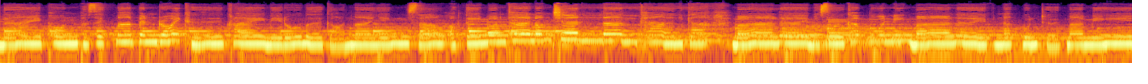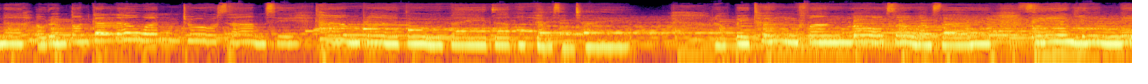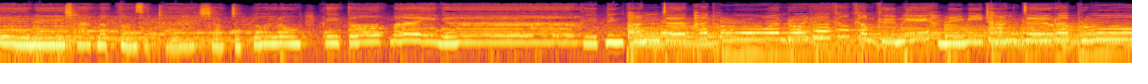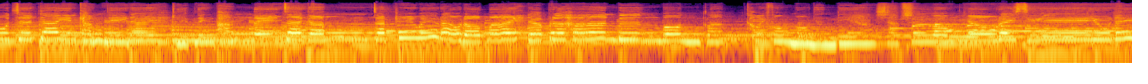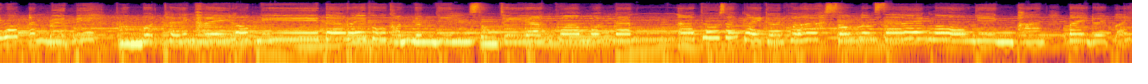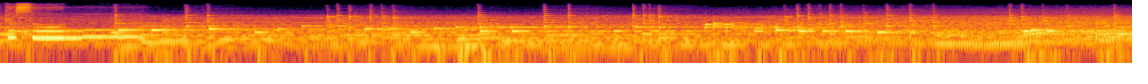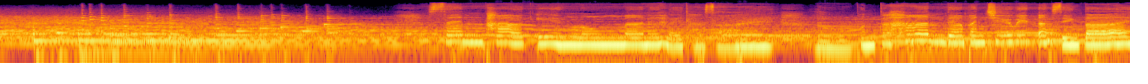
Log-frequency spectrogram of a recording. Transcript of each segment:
นายพลผศึกมาเป็นร้อยคือใคร ไม่รู้เมื่อก่อนมายิงสาว ออกเดินบนถนนเช่นนั้นคานิกา มาเลยมาสู่ขบวนนี้มาเลยเป็นนักบุญเถิดมามีนะ เอาเริ่มต้นกันแล้ววันทูสามสี่ข้ามประตูไปจะพบปลายเส้นชัย เราไปถึงฝั่งโลกสว่างใสากลับตอนสุดท้ายฉากจบโรยลงกลีบดอกไม้งามกลีบหนึ่งพันเจะพัดหวนโรยราเข้าคำคืนนี้ ไม่มีทางจะรับรู้จะได้ยินคำใดๆกลีบหนึ่งพันในแจกัน จัดเรียงไว้ราวดอกไม้ดาบประหารเบื้องบนกลับคอยเฝ้ามองอย่างเดียวฉาบฉลองเงาไรสีย แสงไกลเกินคว้าส่งลำแสงลองยิงผ่าน ไปด้วยปลายกระสุน เอียงลงมาเนื้อไหลขาสายเราพลทหารเดิมพันชีวิตอันเสี่ยงตาย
